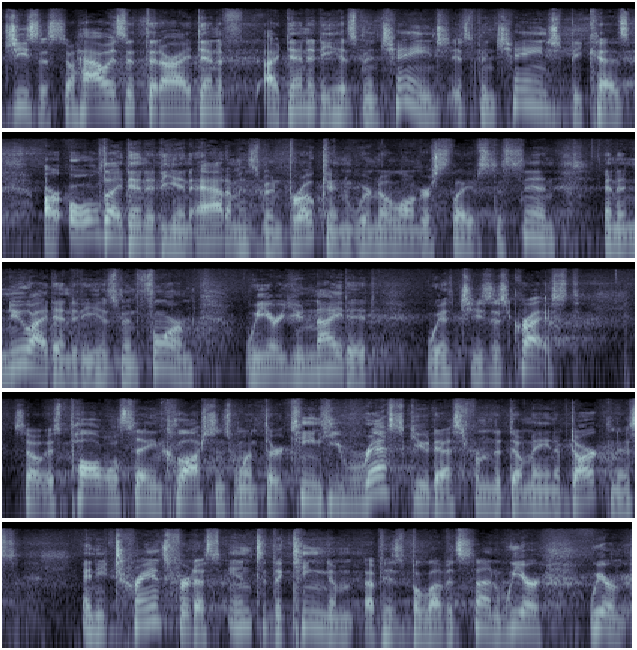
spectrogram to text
Jesus. So, how is it that our identif- identity has been changed? It's been changed because our old identity in Adam has been broken. We're no longer slaves to sin, and a new identity has been formed. We are united with Jesus Christ. So, as Paul will say in Colossians 1:13, he rescued us from the domain of darkness and he transferred us into the kingdom of his beloved son. We are, we are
